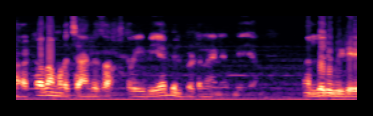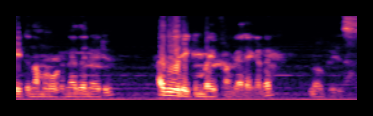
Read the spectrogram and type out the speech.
മറക്കാതെ നമ്മുടെ ചാനൽ സബ്സ്ക്രൈബ് ചെയ്യുക ബെൽ ബട്ടൺ എനേബിൾ ചെയ്യുക. നല്ലൊരു വീഡിയോ ആയിട്ട് നമ്മൾ ഉടനെ തന്നെ വരും. അതുവരേക്കും ബൈ ഫ്രം കരകടൻ ബ്ലോഗേഴ്സ്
